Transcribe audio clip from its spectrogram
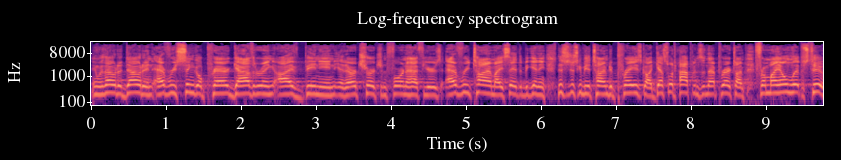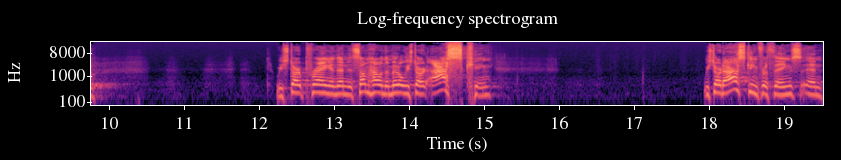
And without a doubt, in every single prayer gathering I've been in at our church in four and a half years, every time I say at the beginning, this is just going to be a time to praise God. Guess what happens in that prayer time? From my own lips, too. We start praying, and then somehow in the middle, we start asking. We start asking for things, and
